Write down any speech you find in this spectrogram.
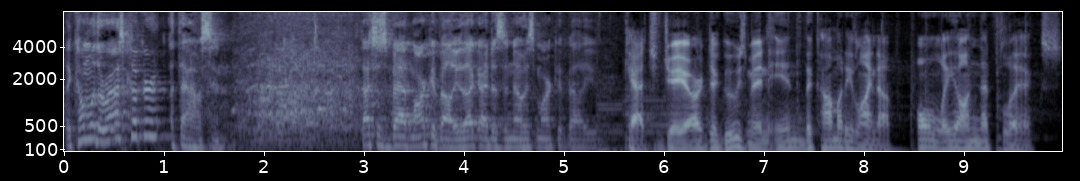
They come with a rice cooker? A thousand. That's just bad market value. That guy doesn't know his market value. Catch J.R. De Guzman in the comedy lineup only on Netflix.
